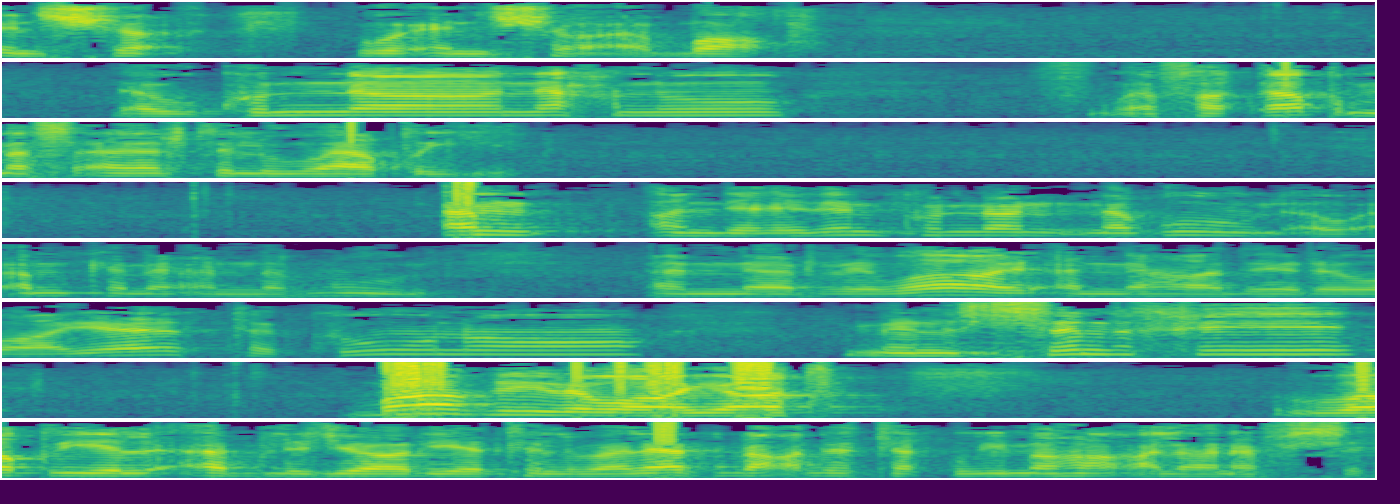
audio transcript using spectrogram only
إنشاء وإنشاء بعض لو كنا نحن فقط مسألة الواطية أم عندئذ كنا نقول أو أمكن أن نقول أن الرواية أن هذه الروايات تكون من سنخ باقي روايات وطي الأب لجارية الولد بعد تقويمها على نفسه.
